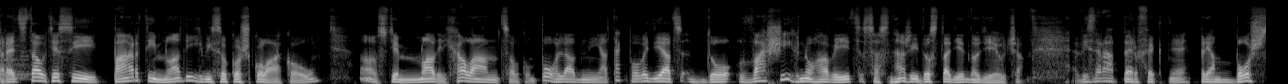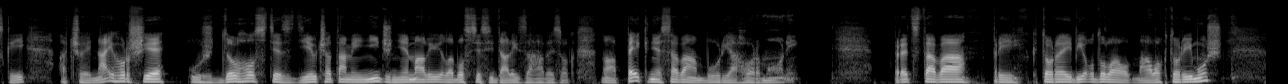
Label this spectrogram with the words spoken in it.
Predstavte si párty mladých vysokoškolákov. No, ste mladý chalán, celkom pohľadný a tak povediac do vašich nohavíc sa snaží dostať jedno dievča. Vyzerá perfektne, priam božsky a čo je najhoršie, už dlho ste s dievčatami nič nemali, lebo ste si dali záväzok. No a pekne sa vám búria hormóny. Predstava, pri ktorej by odolal málo ktorý muž,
